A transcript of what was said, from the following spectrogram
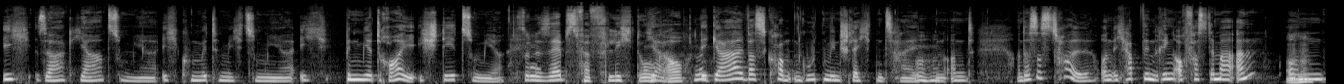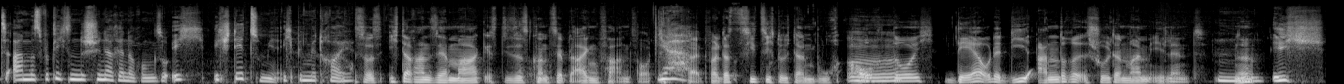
Ich sag Ja zu mir, ich committe mich zu mir, ich bin mir treu, ich stehe zu mir. So eine Selbstverpflichtung ja, auch, ne? Egal was kommt, in guten wie in schlechten Zeiten. Mhm. Und, und das ist toll. Und ich habe den Ring auch fast immer an. Mhm. Und ähm, es ist wirklich so eine schöne Erinnerung. So, ich, ich stehe zu mir, ich bin mir treu. Das, was ich daran sehr mag, ist dieses Konzept Eigenverantwortlichkeit. Ja. Weil das zieht sich durch dein Buch mhm. auch durch. Der oder die andere ist schuld an meinem Elend. Mhm. Ne? Ich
